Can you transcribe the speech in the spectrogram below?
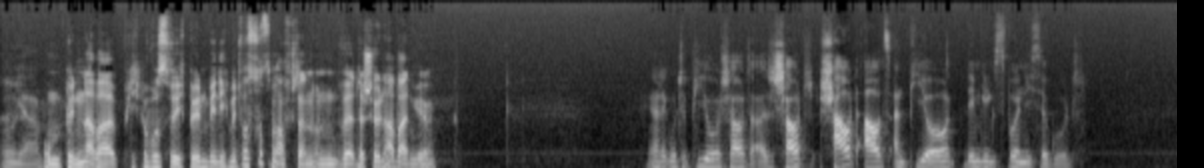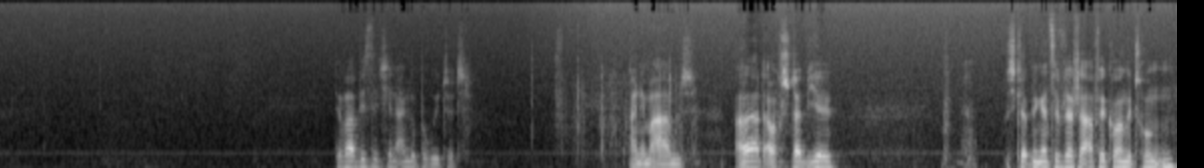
Oh ja. Und bin aber pflichtbewusst, wie ich bin, bin ich mittwochs trotzdem aufgestanden und werde schön arbeiten gegangen. Ja, der gute Pio, schaut, schaut, Shoutouts an Pio, dem ging es wohl nicht so gut. Der war ein bisschen angebrütet. An dem Abend. Aber er hat auch stabil, ich glaube, eine ganze Flasche Apfelkorn getrunken.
